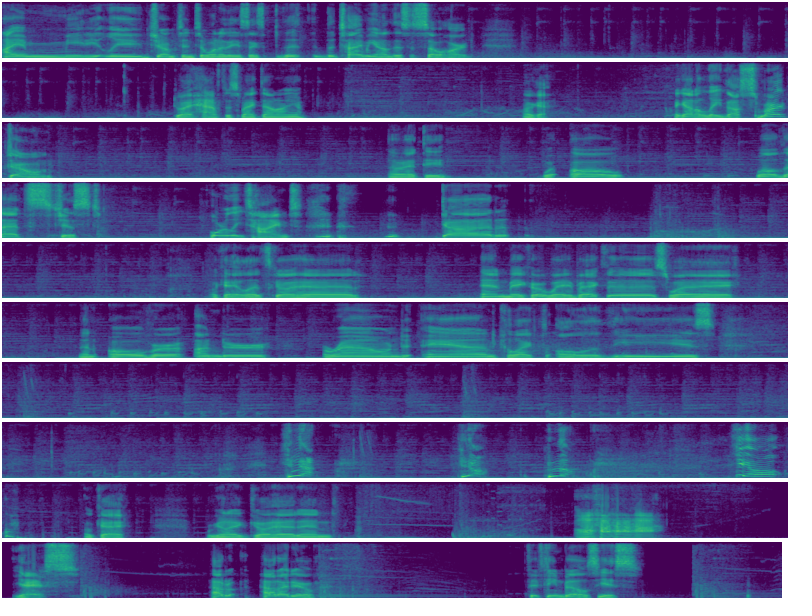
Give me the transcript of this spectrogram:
I immediately jumped into one of these things. The, the timing on this is so hard. Do I have to smack down on you? Okay. I gotta lay the smack down. Alrighty. What? Oh. Well, that's just poorly timed. God. Okay, let's go ahead and make our way back this way. Then over, under, around, and collect all of these. Yeah. Yeah. Yeah. Okay. We're gonna go ahead and Ah Yes. How do how'd I do? 15 bells, yes.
